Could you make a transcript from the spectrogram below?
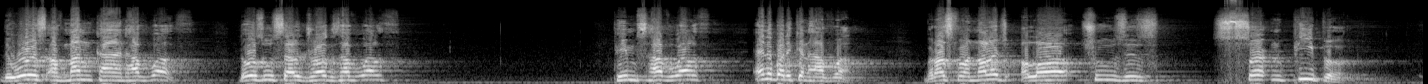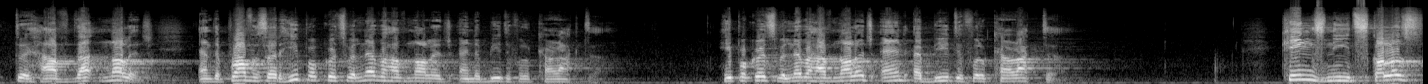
The worst of mankind have wealth. Those who sell drugs have wealth. Pimps have wealth. Anybody can have wealth. But as for knowledge, Allah chooses certain people to have that knowledge. And the Prophet said, hypocrites will never have knowledge and a beautiful character. Hypocrites will never have knowledge and a beautiful character. Kings need scholars,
